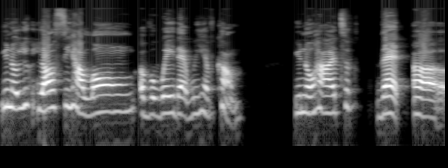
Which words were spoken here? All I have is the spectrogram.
you know you y'all see how long of a way that we have come. You know how it took that uh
